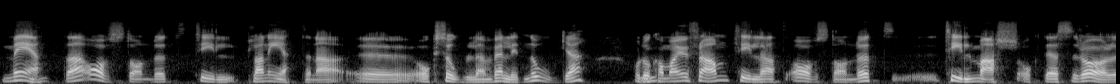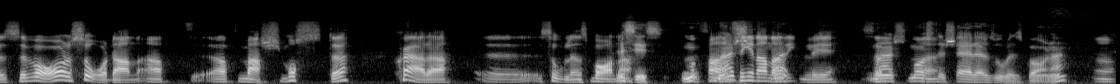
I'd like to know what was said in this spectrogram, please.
mäta avståndet till planeterna eh, och solen väldigt noga. Och då mm. kom man ju fram till att avståndet till Mars och dess rörelse var sådan att, att Mars måste skära eh, solens bana. Precis. Det fanns Mars, ingen annan Mars, rimlig... Mars måste Nej. skära solens bana. Ja.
